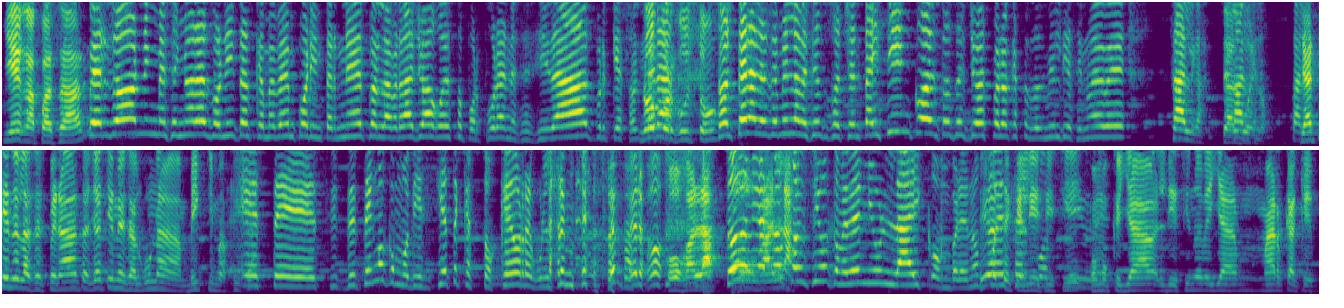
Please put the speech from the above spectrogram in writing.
llega a pasar. Perdónenme, señoras bonitas que me ven por internet, pero la verdad yo hago esto por pura necesidad, porque soltera. No por gusto. Soltera desde 1985, entonces yo espero que este 2019 salga. Sea salga, bueno. salga. Ya tienes las esperanzas, ya tienes alguna víctima fija. Este, tengo como 17 que estoqueo regularmente, pero Ojalá. todavía ojalá. no consigo que me den ni un like, hombre. No Fíjate puede que el 17, posible. como que ya el 19 ya marca que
